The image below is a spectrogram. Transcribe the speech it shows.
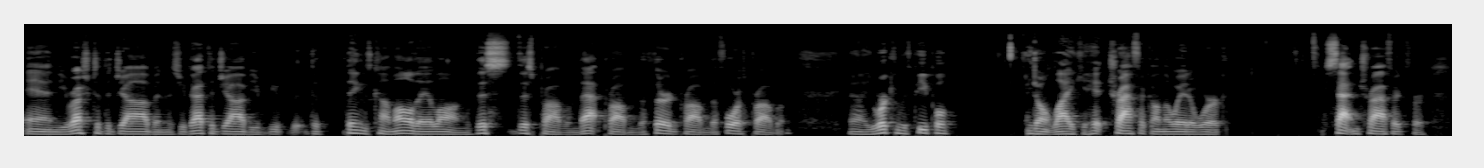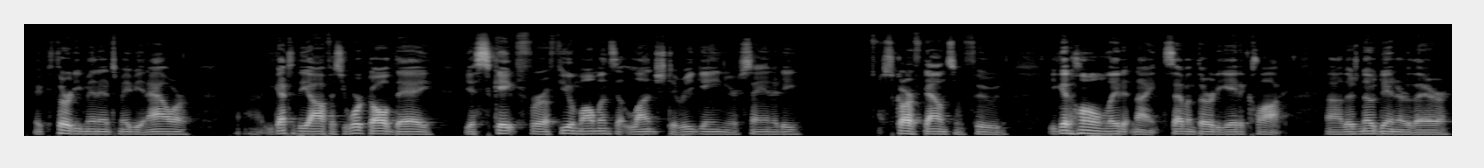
and you rush to the job and as you're at the job, you, you, the things come all day long. This this problem, that problem, the third problem, the fourth problem. Uh, you're working with people you don't like. You hit traffic on the way to work. You sat in traffic for maybe 30 minutes, maybe an hour. Uh, you got to the office. You worked all day. You escaped for a few moments at lunch to regain your sanity. Scarf down some food. You get home late at night, 7:30, 8 o'clock. Uh, there's no dinner there,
